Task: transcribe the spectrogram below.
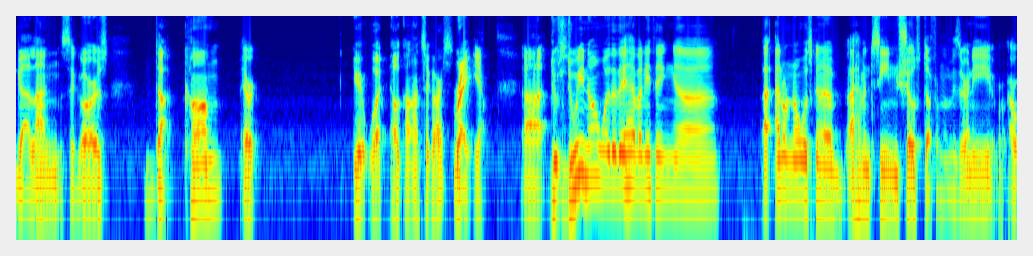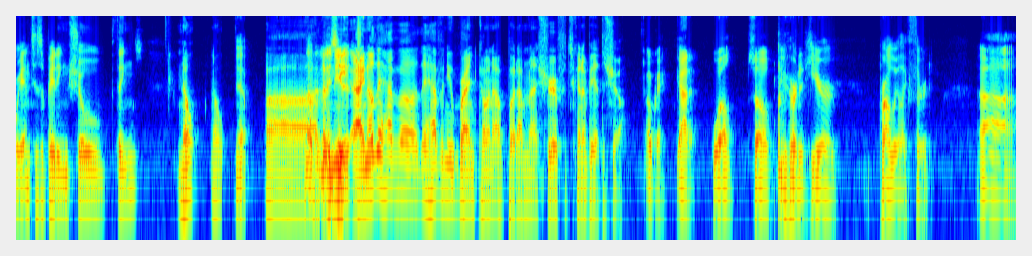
Galan Cigars.com. Eric? You're what? El Galán cigars? Right, yeah. Uh, do, do we know whether they have anything? Uh, I, I don't know what's gonna. I haven't seen show stuff from them. Is there any? Are we anticipating show things? No, no. Yep. Uh, let me see. it. I know they have a they have a new brand coming out, but I'm not sure if it's gonna be at the show. Okay, got it. Well, so you heard it here, probably like third. Uh,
